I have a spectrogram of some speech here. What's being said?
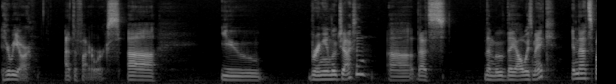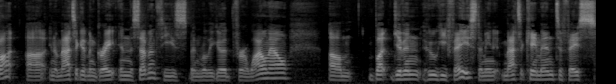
here we are at the fireworks. Uh, you bring in Luke Jackson. Uh, that's the move they always make in that spot. Uh, you know, Matzek had been great in the seventh. He's been really good for a while now. Um, but given who he faced, I mean, Matzek came in to face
